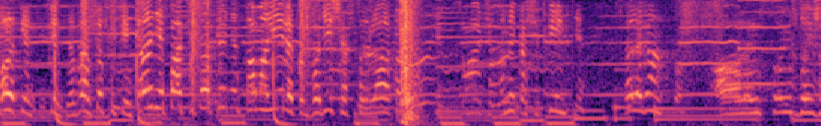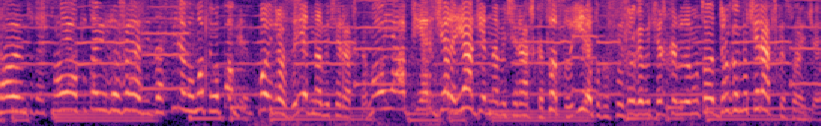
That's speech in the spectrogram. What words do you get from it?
Ale pięknie, pięknie, naprawdę środki pięknie, ale nie patrzcie, to pięknie, to ma ile, to 24 lata. Słuchajcie, zamyka się pięknie, elegancko. Ale już to już dojrzałem tutaj, co ja tutaj już dojrzałem i za chwilę wam o tym opowiem. Moi drodzy, jedna wycieraczka. No ja pierdzielę, jak jedna wycieraczka? Co tu? Ile tu kosztuje druga wycieraczka? Będę montować drugą wycieraczkę, słuchajcie.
